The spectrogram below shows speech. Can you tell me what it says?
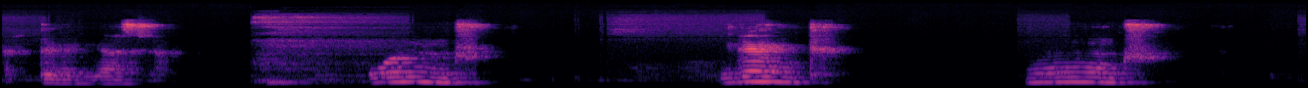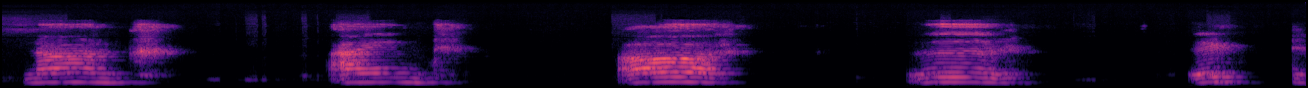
அட்டகடியாசனம் ஒன்று இரண்டு மூன்று நான்கு ஐந்து ஆறு ஏழு எட்டு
